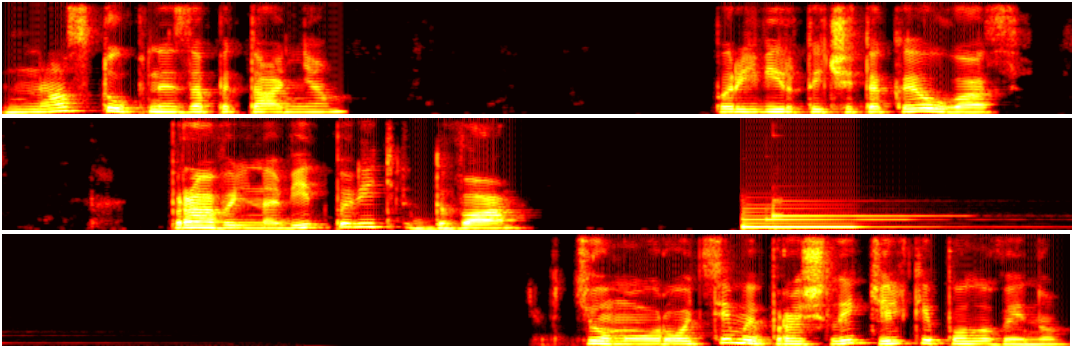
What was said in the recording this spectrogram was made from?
Наступне запитання. Перевірте, чи таке у вас. Правильна відповідь 2. В цьому уроці ми пройшли тільки половину.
